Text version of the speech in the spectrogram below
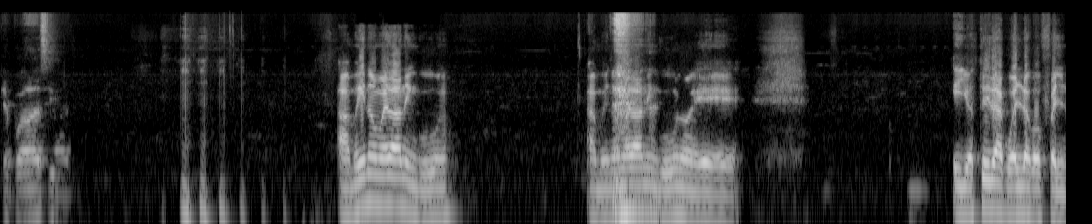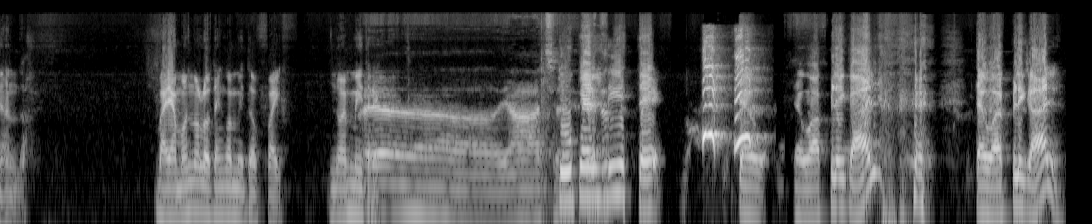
que pueda decir. A mí no me da ninguno. A mí no me da ninguno. Eh, y yo estoy de acuerdo con Fernando. Vayamos, no lo tengo en mi top 5. No es mi tres. Uh, Tú perdiste. Te, voy a explicar. te voy a explicar.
